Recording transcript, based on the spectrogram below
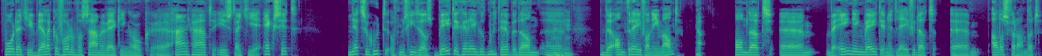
voordat je welke vorm van samenwerking ook uh, aangaat, is dat je je exit net zo goed of misschien zelfs beter geregeld moet hebben dan uh, Mhm. de entree van iemand. Ja. Omdat um, we één ding weten in het leven, dat um, alles verandert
